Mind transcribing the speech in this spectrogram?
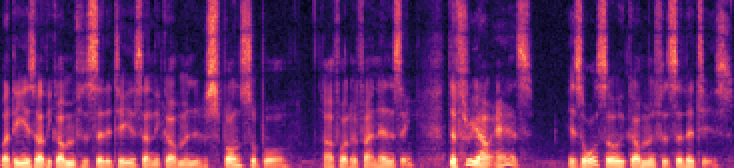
but these are the government facilities and the government is responsible for the financing. The 3RS is also government facilities,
